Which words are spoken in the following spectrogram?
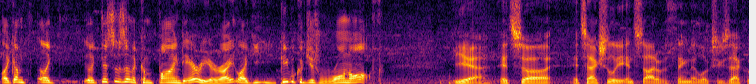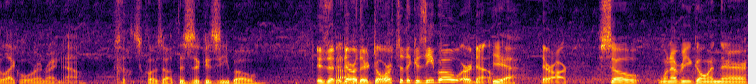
Like I'm like like this isn't a confined area, right? Like you, you- people could just run off. Yeah, it's uh, it's actually inside of a thing that looks exactly like what we're in right now, except it's closed up. This is a gazebo. Is it? are there doors to the gazebo or no? Yeah. there are. So whenever you go in there,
